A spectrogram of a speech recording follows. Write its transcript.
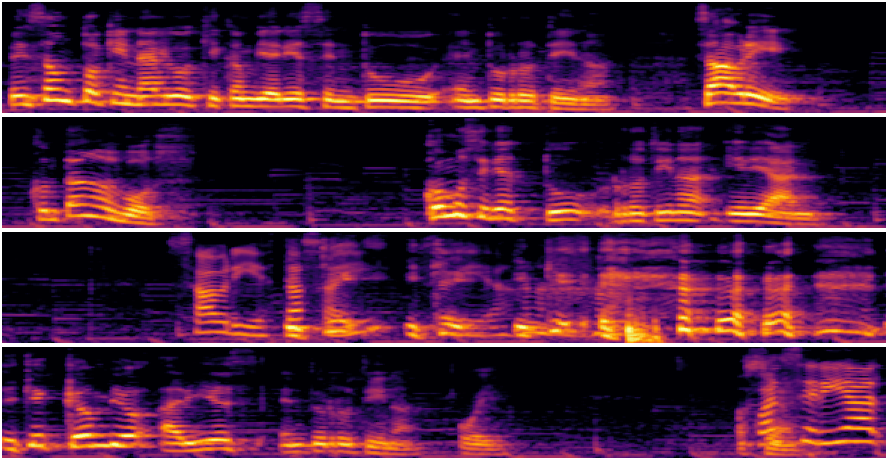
Pensa un toque en algo que cambiarías en tu, en tu rutina. Sabri, contanos vos. ¿Cómo sería tu rutina ideal? Sabri, ¿estás ¿Y qué- ahí? ¿Y qué, y, qué, ¿Y qué cambio harías en tu rutina hoy? O ¿Cuál sea, sería,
